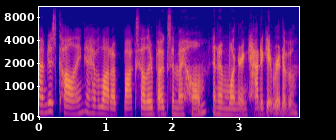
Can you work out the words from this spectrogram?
I'm just calling. I have a lot of box elder bugs in my home, and I'm wondering how to get rid of them.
